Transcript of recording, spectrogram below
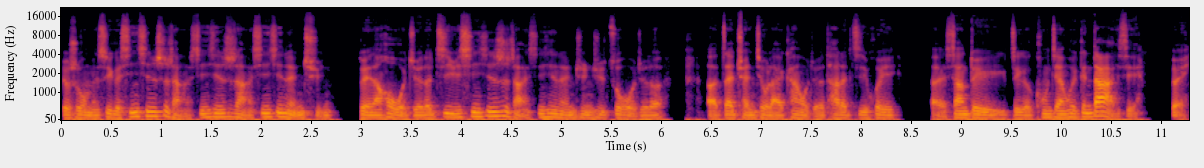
就是我们是一个新兴市场、新兴市场、新兴人群。对，然后我觉得基于新兴市场、新兴人群去做，我觉得，呃，在全球来看，我觉得它的机会，呃，相对这个空间会更大一些。对。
